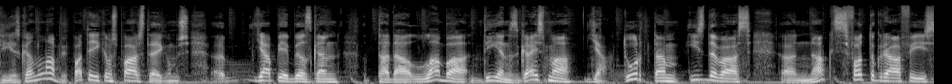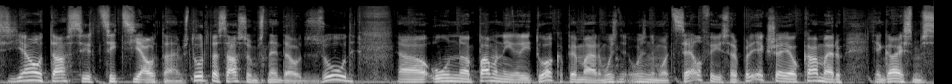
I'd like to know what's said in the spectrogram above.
diezgan labi. Patīkams pārsteigums. Jāpiebilst gan tādā labā dienas gaismā, jā, tur tam izdevās. Nakts fotografijas jau tas ir cits jautājums. Tur tas asums nedaudz zūd. Un pamanīja arī to, ka, piemēram, uzņemot selfijas ar priekšējo kameru, ja gaismas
